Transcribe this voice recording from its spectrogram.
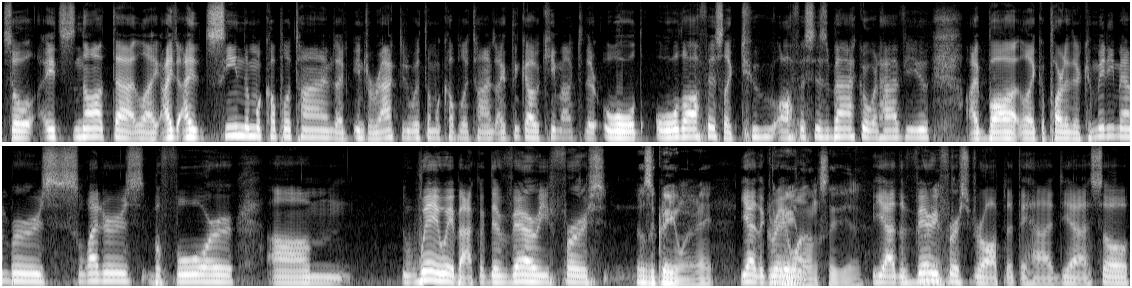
So it's not that like I I'd seen them a couple of times, I'd interacted with them a couple of times. I think I came out to their old old office, like two offices back or what have you. I bought like a part of their committee members' sweaters before, um, way way back, like their very first. It was a great one, right? Yeah, the The gray very one. long sleeve, yeah. Yeah, the very first drop that they had. Yeah, so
